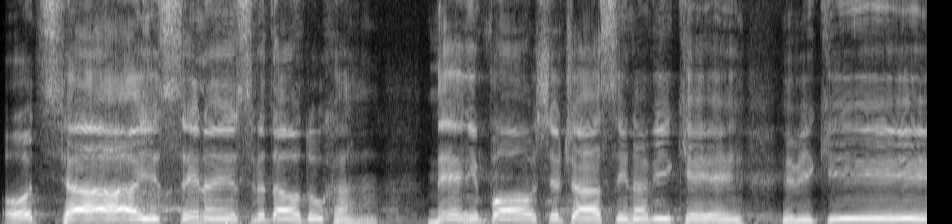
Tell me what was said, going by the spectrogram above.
Отця і Сина, і Святого Духа, нині повсякчас і на віки віків.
